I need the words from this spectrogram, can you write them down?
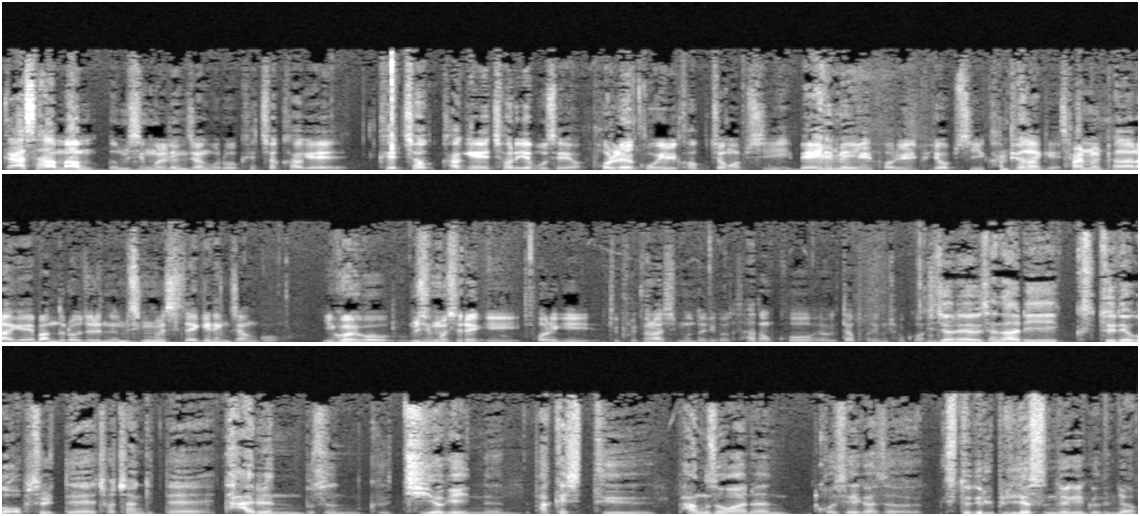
까사맘 음식물 냉장고로 쾌척하게 쾌척하게 처리해 보세요. 벌레 꼬일 걱정 없이 매일매일 버릴 필요 없이 간편하게 삶을 편안하게 만들어주는 음식물 쓰레기 냉장고. 이거 이거 음식물 쓰레기 버리기 불편하신 분들 이거 사놓고 여기다 버리면 좋을 것 같아요. 이전에 새날이 그 스튜디오가 없을 때 초창기 때 다른 무슨 그 지역에 있는 팟캐스트 방송하는 곳에 가서 스튜디오를 빌려 쓴 적이 있거든요.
